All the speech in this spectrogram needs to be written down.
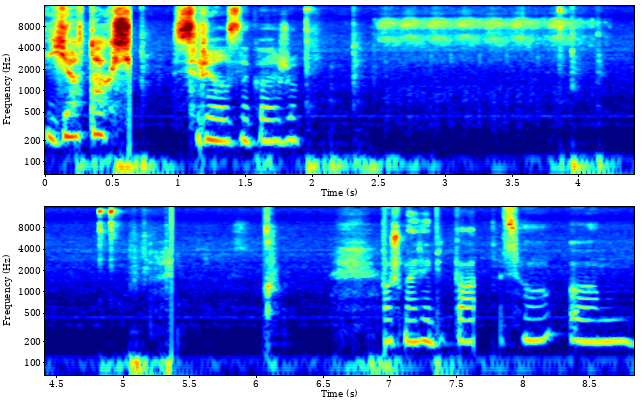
Я так серйозно кажу. Може, мене підпад цього. Ем...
